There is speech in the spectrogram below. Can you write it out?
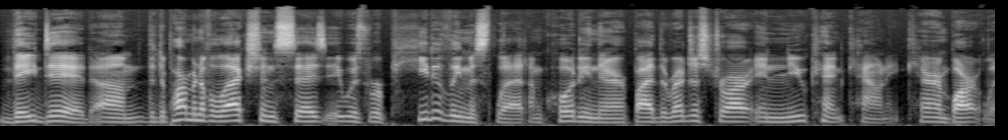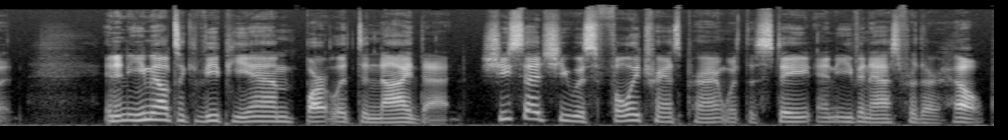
They did. Um, the Department of Elections says it was repeatedly misled, I'm quoting there, by the registrar in New Kent County, Karen Bartlett. In an email to VPM, Bartlett denied that. She said she was fully transparent with the state and even asked for their help.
